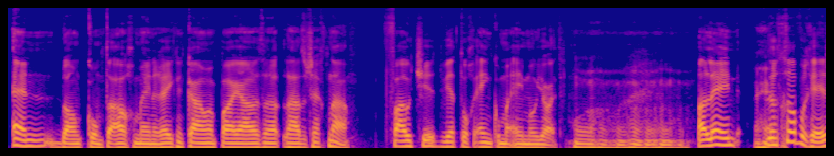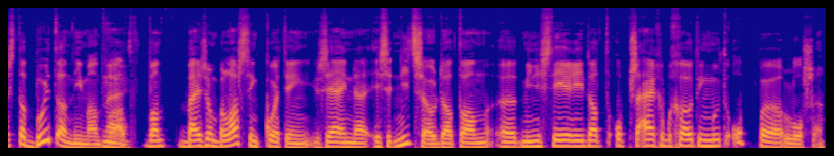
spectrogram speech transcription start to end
en dan komt de Algemene Rekenkamer een paar jaar later- zegt, nou, foutje, het werd toch 1,1 miljard. Alleen, het grappige is, dat boeit dan niemand Nee. wat. Want bij zo'n belastingkorting zijn, eh, is het niet zo dat dan eh, het ministerie dat op zijn eigen begroting moet oplossen.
